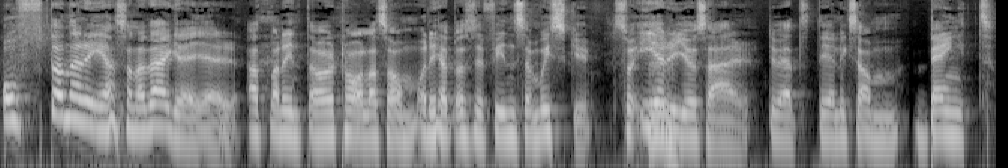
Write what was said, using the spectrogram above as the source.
Ofta när det är sådana där grejer, att man inte har hört talas om och det helt plötsligt finns en whisky, så är det ju så här, du vet, det är liksom Bengt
